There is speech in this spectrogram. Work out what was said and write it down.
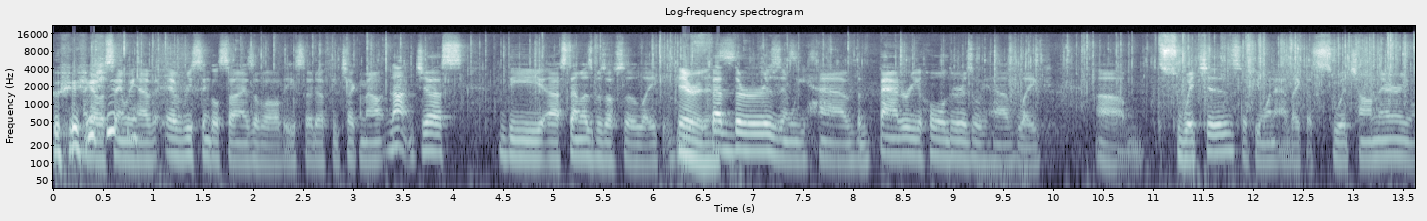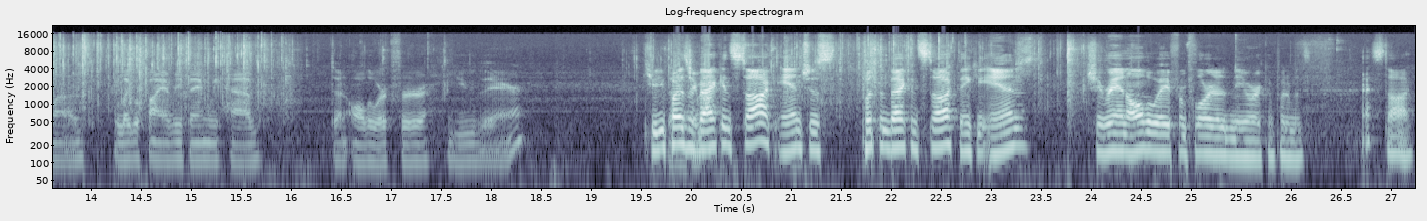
I was saying, we have every single size of all these, so definitely check them out. Not just the uh, stemmas, but also like the There it is. feathers, and we have the battery holders. We have like um, switches. If you want to add like a switch on there, you want to Legofy everything. We have done all the work for you there. QT Pys are back in stock. Anne just put them back in stock. Thank you, Anne. She ran all the way from Florida to New York and put them in stock.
